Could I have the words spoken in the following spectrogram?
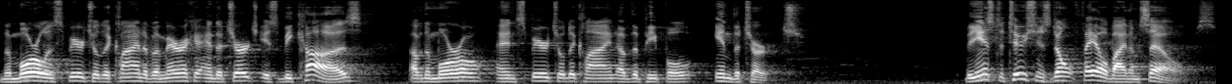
the moral and spiritual decline of America and the church is because of the moral and spiritual decline of the people in the church. The institutions don't fail by themselves,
